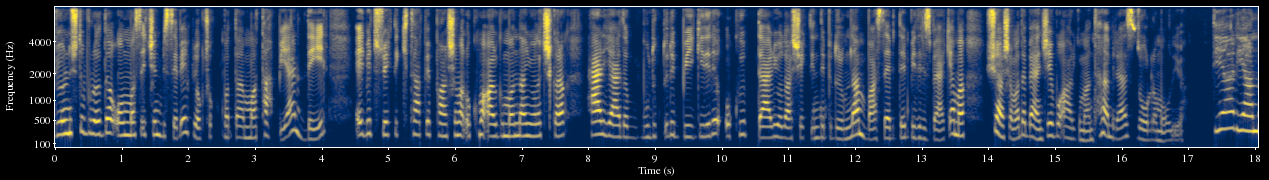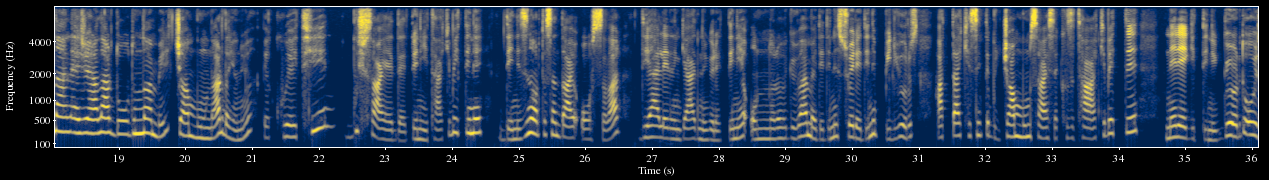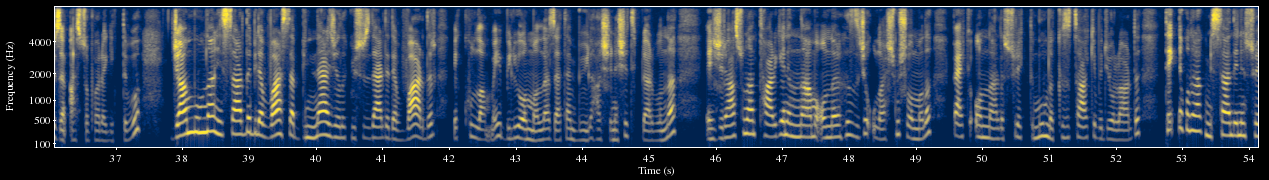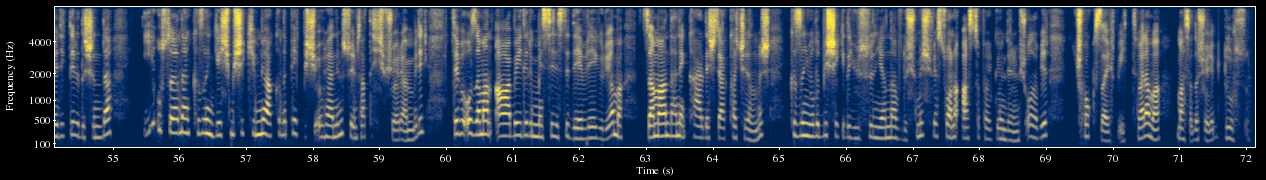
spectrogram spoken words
Görünüşte burada olması için bir sebep yok. Çok da matah bir yer değil. Elbette sürekli kitap ve parşömen okuma argümanından yola çıkarak her yerde buldukları bilgileri okuyup derliyorlar şeklinde bir durumdan bahsedebiliriz belki ama şu aşamada bence bu argüman daha biraz zorlama oluyor. Diğer yandan ejderhalar doğduğundan beri cam mumlar da yanıyor ve kuvvetin bu sayede deniyi takip ettiğini, denizin ortasına dahi olsalar diğerlerinin geldiğine göre Deni'ye onlara güvenme dediğini söylediğini biliyoruz. Hatta kesinlikle bu cam mum sayesinde kızı takip etti. Nereye gittiğini gördü. O yüzden Astopara gitti bu. Cam mumlar Hisar'da bile varsa binlerce yıllık yüzsüzlerde de vardır ve kullanmayı biliyor olmalılar. Zaten büyülü haşır tipler bunlar. Ejderha sunan Targaryen'in namı onlara hızlıca ulaşmış olmalı. Belki onlar da sürekli mumla kızı takip ediyorlardı. Teknik olarak Missandei'nin söyledikleri dışında iyi ustalardan kızın geçmişi kimliği hakkında pek bir şey öğrendiğimizi söyleyeyim. Hatta hiçbir şey öğrenmedik. Tabi o zaman ağabeylerin meselesi de devreye giriyor ama zamanda hani kardeşler kaçırılmış. Kızın yolu bir şekilde yüzsüzün yanına düşmüş ve sonra Astapa'ya gönderilmiş olabilir. Çok zayıf bir ihtimal ama masada şöyle bir dursun.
